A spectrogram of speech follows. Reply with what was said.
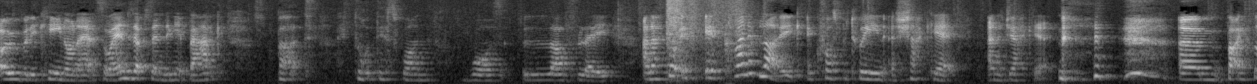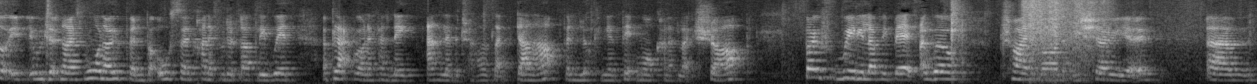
overly keen on it so I ended up sending it back. But I thought this one was lovely. And I thought it's, it's kind of like a cross between a shacket and a jacket. Um, but I thought it, it would look nice worn open but also kind of would look lovely with a black roll neck underneath and leather trousers like done up and looking a bit more kind of like sharp. Both really lovely bits. I will try them on and show you. Um,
